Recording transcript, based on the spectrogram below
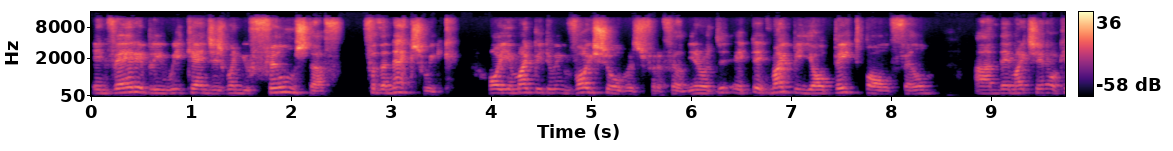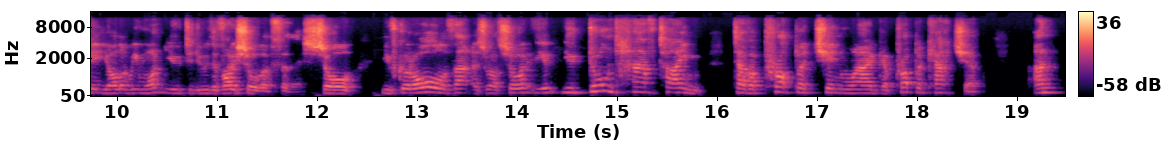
invariably weekends is when you film stuff for the next week, or you might be doing voiceovers for a film. You know, it, it might be your bait film, and they might say, "Okay, Iolo, we want you to do the voiceover for this." So you've got all of that as well. So you you don't have time to have a proper chin wag, a proper catch up, and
